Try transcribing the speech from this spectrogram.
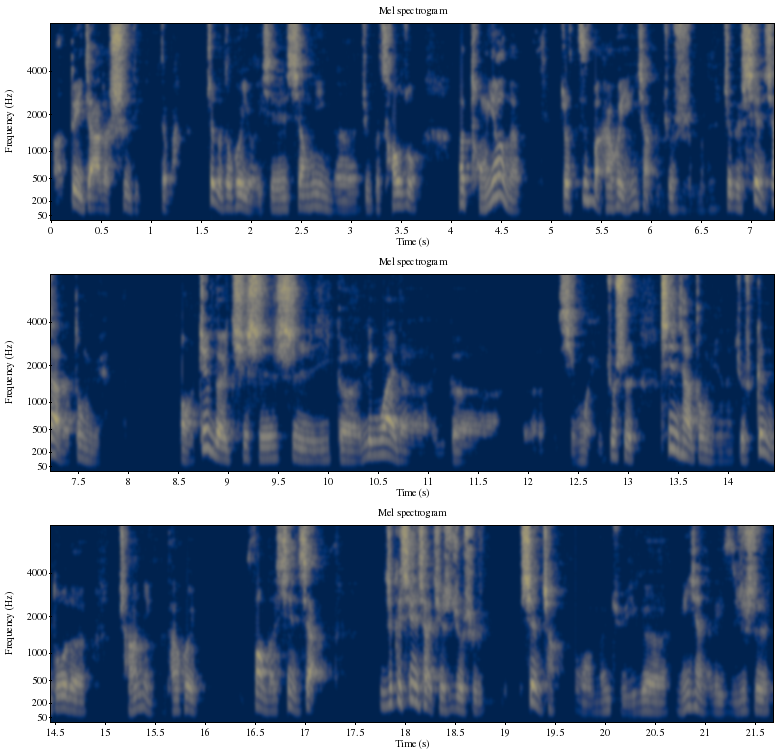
啊对家的势力，对吧？这个都会有一些相应的这个操作。那同样的，就资本还会影响的就是什么呢？这个线下的动员。哦，这个其实是一个另外的一个呃行为，就是线下动员呢，就是更多的场景它会放到线下。这个线下其实就是现场。我们举一个明显的例子，就是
